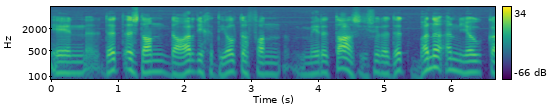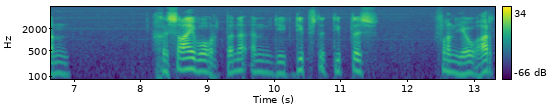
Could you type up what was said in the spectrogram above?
en dit is dan daar die gedeelte van meditasie, so dat dit binnen in jou kan gesaai word, binnen in die diepste dieptes van jou hart,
